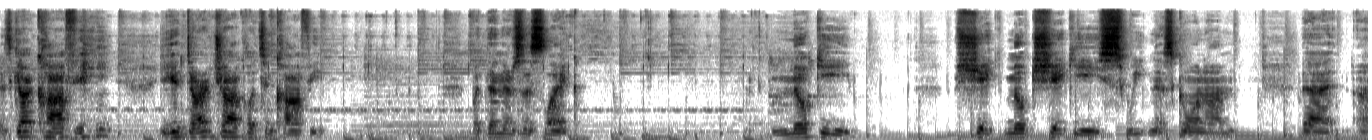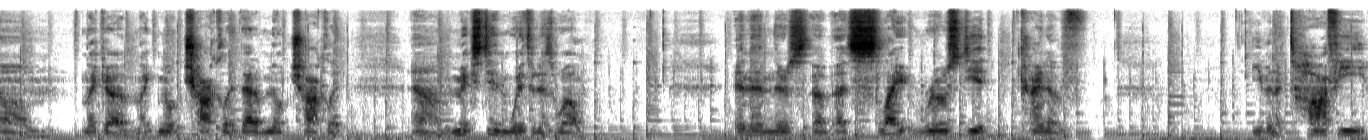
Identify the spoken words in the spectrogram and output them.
It's got coffee. You get dark chocolates and coffee. But then there's this like milky shake milkshaky sweetness going on that um, like a like milk chocolate, that of milk chocolate um, mixed in with it as well. And then there's a, a slight roasted kind of even a toffee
